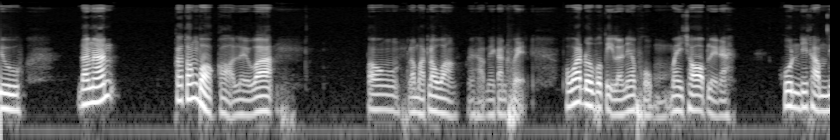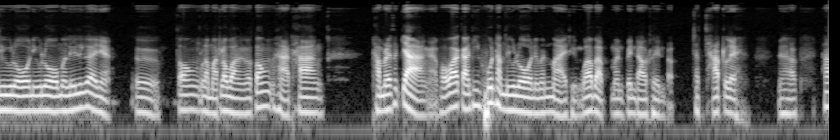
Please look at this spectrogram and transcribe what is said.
อยู่ ดังนั้นก็ต้องบอกก่อนเลยว่า ต้องระมัดระวังนะครับในการเทรด เพราะว่าโดยปกติแล้วเนี่ยผมไม่ชอบเลยนะหุ้นที่ทำนิวโรนิวโรมาเรื่อยๆเนี่ยเออต้องระมัดระวังเราต้องหาทางทำอะไรสักอย่างอะเพราะว่าการที่หุ้นทำนิวโรเนี่ยมันหมายถึงว่าแบบมันเป็นดาวเทรนแบบชัดๆเลย นะครับ ถ้า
